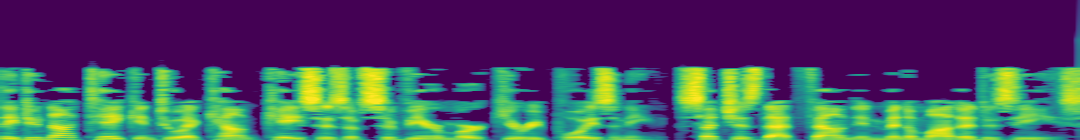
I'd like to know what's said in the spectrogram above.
They do not take into account cases of severe mercury poisoning, such as that found in Minamata disease.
